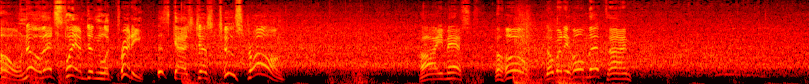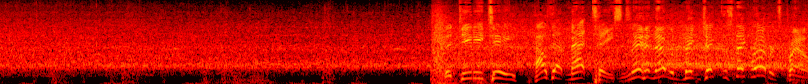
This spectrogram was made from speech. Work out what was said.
Oh, no, that slam didn't look pretty. This guy's just too strong. Oh, he missed. Oh, nobody home that time. The DDT. How's that mat taste? Man, that would make Jake the Snake Roberts proud.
